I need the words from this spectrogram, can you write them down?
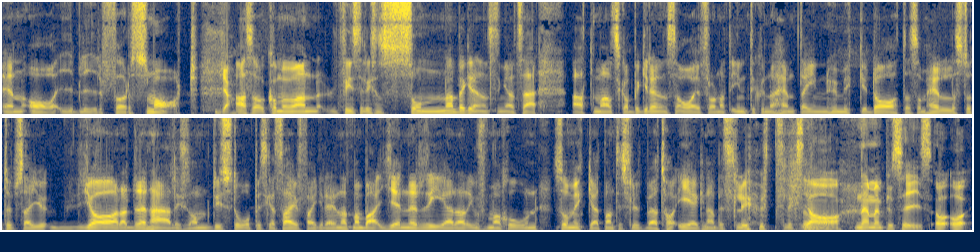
en AI blir för smart? Ja. Alltså kommer man, finns det liksom sådana begränsningar att, så här, att man ska begränsa AI från att inte kunna hämta in hur mycket data som helst och typ så här, göra den här liksom dystopiska sci-fi grejen att man bara genererar information så mycket att man till slut börjar ta egna beslut. Liksom. Ja, nej men precis. Och, och,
